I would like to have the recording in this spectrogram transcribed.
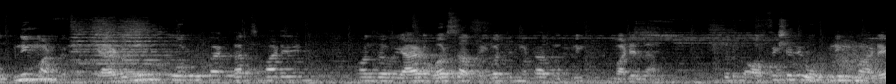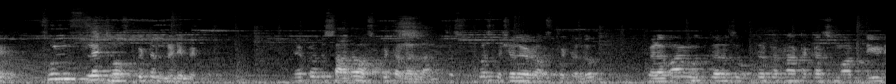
ಓಪನಿಂಗ್ ಮಾಡಬೇಕು. ಎರಡು ನೂರು ಕೋಟಿ ರೂಪಾಯಿ ಖರ್ಚು ಮಾಡಿ ಒಂದು ಎರಡು ವರ್ಷ ಆಯ್ತು ಇವತ್ತಿನ ಮಟ್ಟ ಅದು ಓಪನಿಂಗ್ ಮಾಡಿಲ್ಲ. ಅದಕ್ಕೆ ಆಫಿಷಿಯಲಿ ಓಪನಿಂಗ್ ಮಾಡಿ ಫುಲ್ ಫ್ಲೆಜ್ ಹಾಸ್ಪಿಟಲ್ ನಡಿಬೇಕು. ಯಾಕಂದರೆ ಸಾದಾ ಹಾಸ್ಪಿಟಲ್ ಅಲ್ಲ ಸೂಪರ್ ಸ್ಪೆಷಲೈಸ್ಡ್ ಹಾಸ್ಪಿಟಲು ಬೆಳಗಾವಿ, ಉತ್ತರ ಉತ್ತರ ಕರ್ನಾಟಕ ಸುಮಾರು ದೀಡ್,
